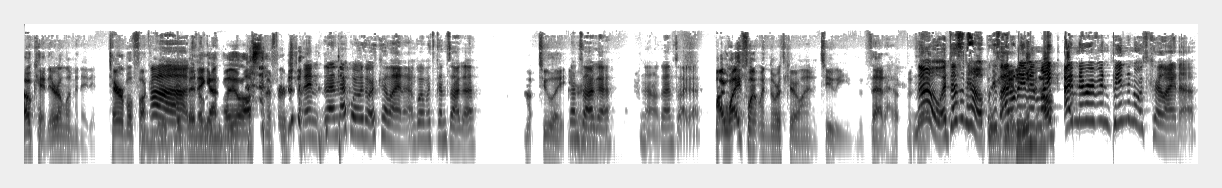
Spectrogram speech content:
Okay, they're eliminated. Terrible fucking. Uh, they, got they lost in the first. then, then I'm not going with North Carolina. I'm going with Gonzaga. Not too late. Gonzaga. No, Gonzaga. My wife went with North Carolina too. If that. If no, that, it doesn't help because I don't even like. I've never even been to North Carolina.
